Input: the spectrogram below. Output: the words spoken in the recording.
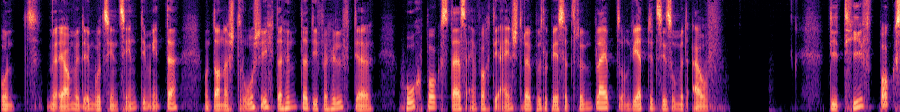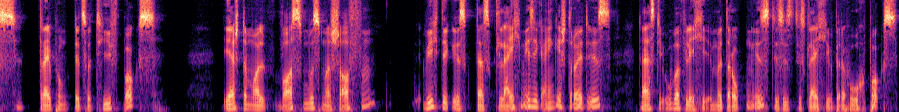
und ja, mit irgendwo 10 Zentimeter und dann eine Strohschicht dahinter, die verhilft der Hochbox, dass einfach die Einstreu ein bisschen besser drin bleibt und wertet sie somit auf. Die Tiefbox, drei Punkte zur Tiefbox. Erst einmal, was muss man schaffen? Wichtig ist, dass gleichmäßig eingestreut ist, dass die Oberfläche immer trocken ist. Das ist das gleiche wie bei der Hochbox.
